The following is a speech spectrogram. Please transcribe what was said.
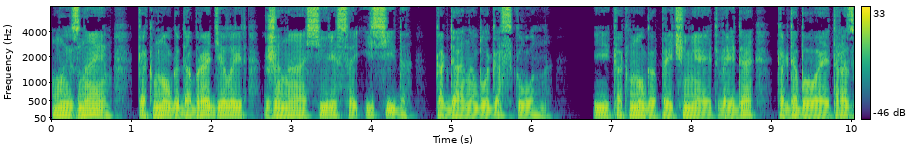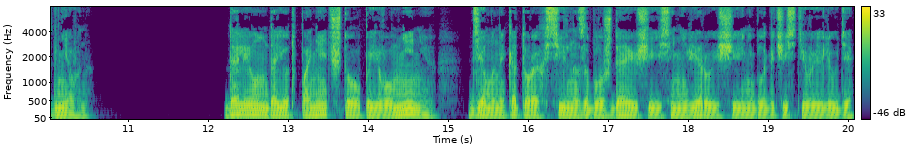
«Мы знаем, как много добра делает жена Осириса Исида, когда она благосклонна, и как много причиняет вреда, когда бывает разгневана. Далее он дает понять, что, по его мнению, демоны, которых сильно заблуждающиеся, неверующие и неблагочестивые люди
